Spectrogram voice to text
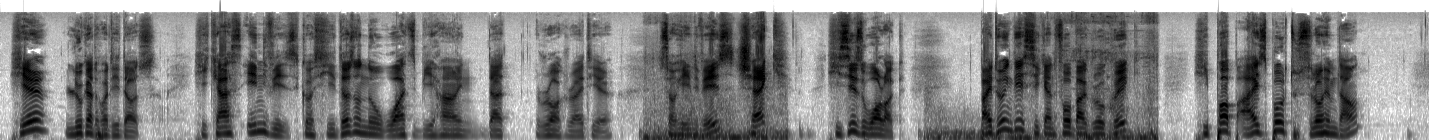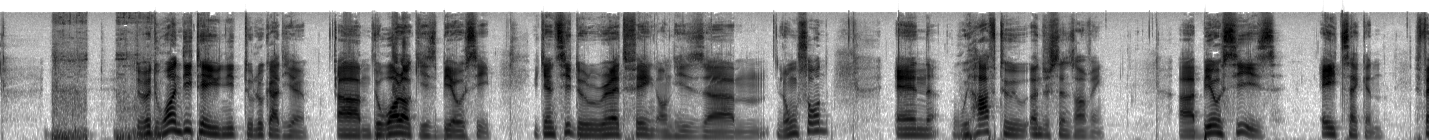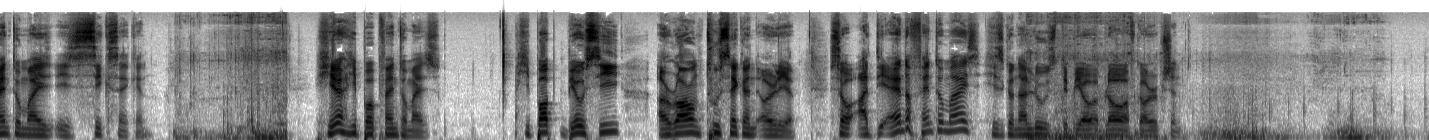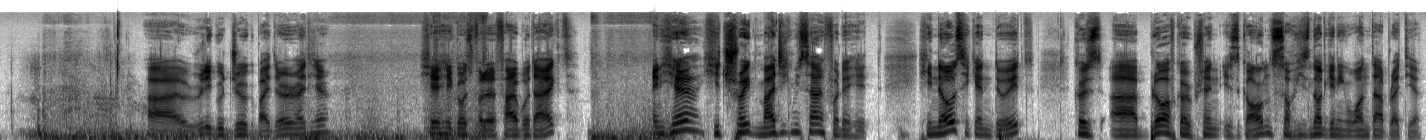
Here, look at what he does. He casts Invis because he doesn't know what's behind that rock right here. So he invis, check, he sees Warlock. By doing this, he can fall back real quick. He pop Ice Ball to slow him down. But one detail you need to look at here. Um, the Warlock is BOC. You can see the red thing on his um, longsword. And we have to understand something. Uh, BOC is 8 second. Phantomize is 6 second. Here he popped Phantomize. He popped BOC around 2 seconds earlier. So at the end of Phantomize, he's gonna lose the blow of corruption. Uh, really good joke by Der right here. Here he goes for the Fireball Direct. And here he trade Magic Missile for the hit. He knows he can do it because uh, Blow of Corruption is gone, so he's not getting one tap right here.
